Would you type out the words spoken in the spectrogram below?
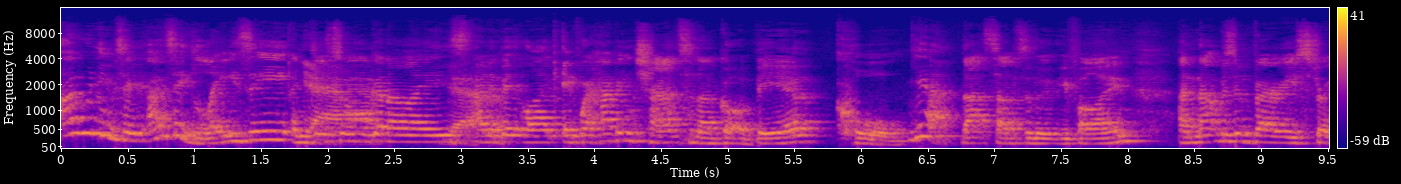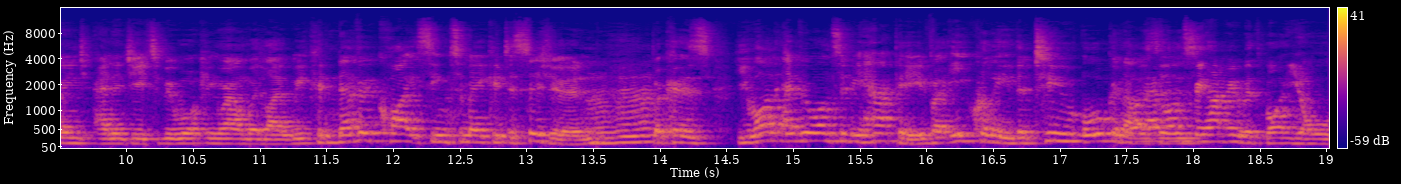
I wouldn't even say, I'd say lazy and Yeah. disorganised Yeah. and a bit like, if we're having chats and I've got a beer, cool. Yeah. That's absolutely fine. And that was a very strange energy to be walking around with. Like, we could never quite seem to make a decision Mm-hmm. because you want everyone to be happy, but equally, the two everyone organisers. to be happy with what you're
